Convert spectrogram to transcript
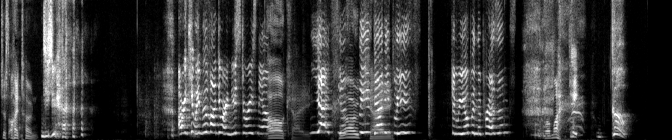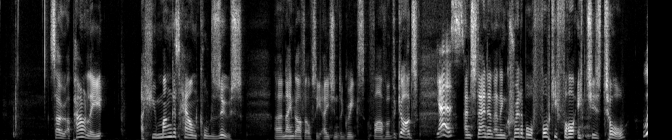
Just I don't. Did you? All right, can we move on to our news stories now? Okay. yes, yes, please, Daddy, please. Can we open the presents? Well, my Okay, go. so apparently, a humongous hound called Zeus, uh, named after obviously ancient Greeks, father of the gods, Yes. and standing an incredible 44 inches tall, Woo.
